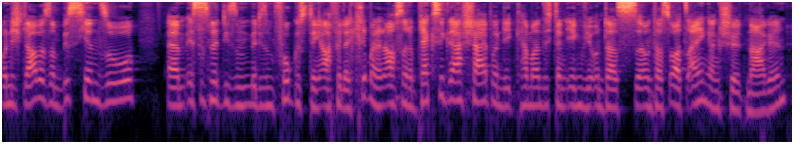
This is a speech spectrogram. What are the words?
Und ich glaube, so ein bisschen so ähm, ist es mit diesem, mit diesem Fokus-Ding. Ach, vielleicht kriegt man dann auch so eine Plexiglasscheibe und die kann man sich dann irgendwie unters, äh, unters Ortseingangsschild nageln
